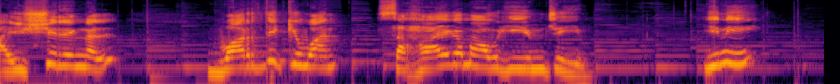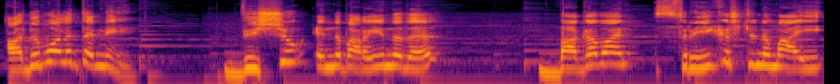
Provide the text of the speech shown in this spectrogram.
ഐശ്വര്യങ്ങൾ വർദ്ധിക്കുവാൻ സഹായകമാവുകയും ചെയ്യും. ഇനി അതുപോലെ തന്നെ വിഷു എന്ന് പറയുന്നത് ഭഗവാൻ ശ്രീകൃഷ്ണനുമായി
